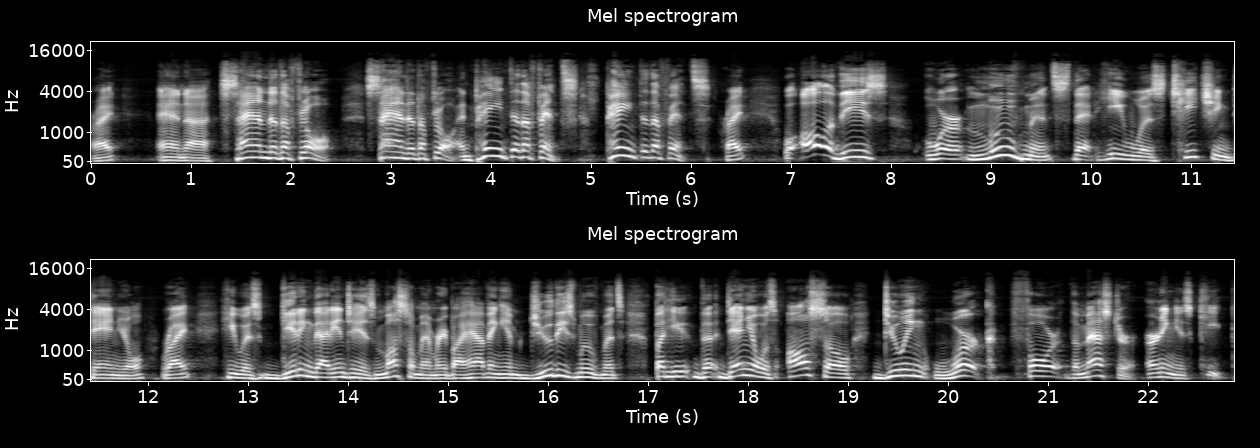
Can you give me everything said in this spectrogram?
Right? And uh, sand to the floor sand to the floor, and paint to the fence, paint to the fence, right? Well, all of these were movements that he was teaching Daniel, right? He was getting that into his muscle memory by having him do these movements, but he the, Daniel was also doing work for the master, earning his keep.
